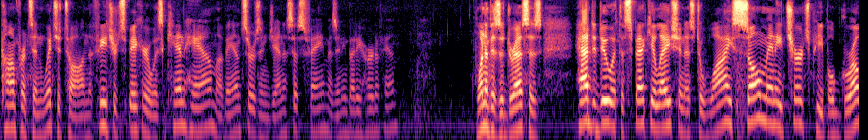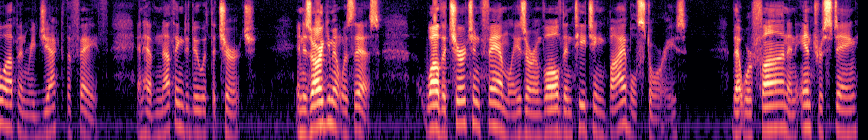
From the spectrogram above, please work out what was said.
conference in Wichita, and the featured speaker was Ken Ham of Answers in Genesis fame. Has anybody heard of him? One of his addresses had to do with the speculation as to why so many church people grow up and reject the faith and have nothing to do with the church. And his argument was this while the church and families are involved in teaching Bible stories that were fun and interesting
